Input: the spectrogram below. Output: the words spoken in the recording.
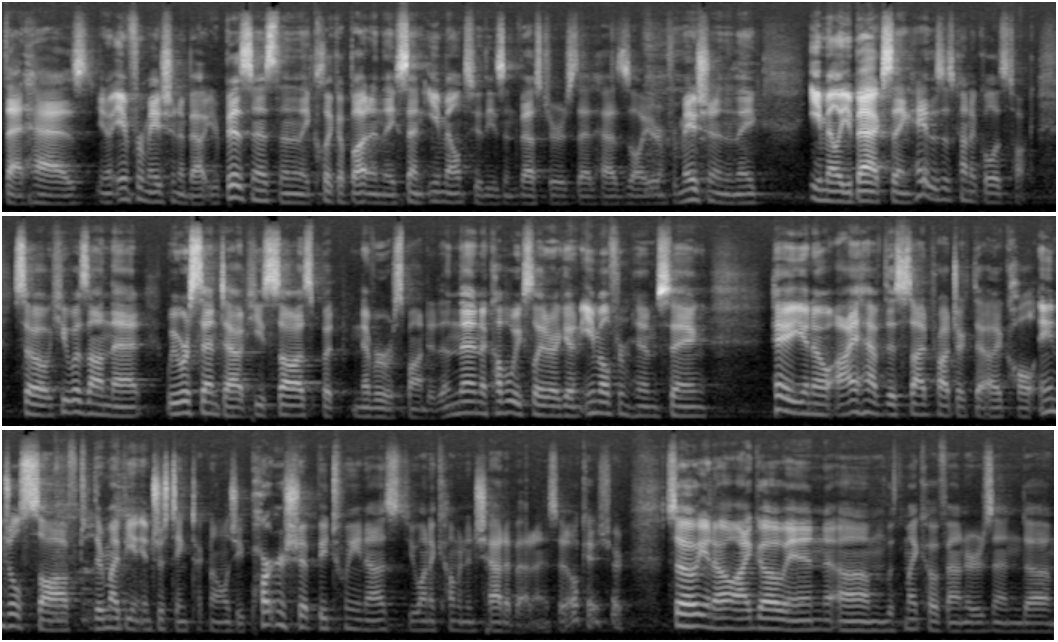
that has you know, information about your business, and then they click a button and they send email to these investors that has all your information, and then they email you back saying, hey, this is kind of cool, let's talk. So he was on that. We were sent out. He saw us but never responded. And then a couple weeks later, I get an email from him saying, hey, you know, I have this side project that I call AngelSoft. There might be an interesting technology partnership between us. Do you want to come in and chat about it? And I said, okay, sure. So, you know, I go in um, with my co-founders and um,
